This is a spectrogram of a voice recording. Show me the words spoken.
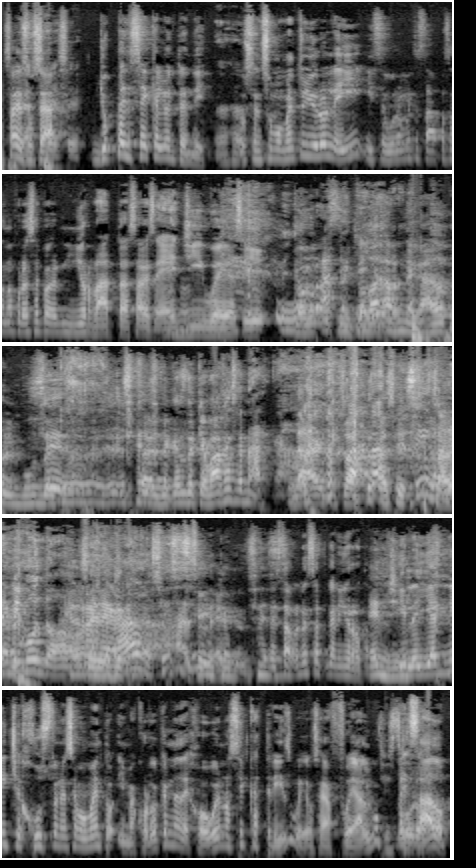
¿Sabes? ya, o sea, sí, sí. yo pensé que lo entendí. Ajá. O sea, en su momento yo lo leí y seguramente estaba pasando por ese niño rata, ¿sabes? Edgy, güey, así. Todo, rata, así, todo abnegado con el mundo. Sí, y- sí. ¿Sabes? De que, de que bajas a narca. ¿sabes? Así, Sí, ¿sabes? mi mundo. El Sí. renegado, sí, sí, Ah, sí. eh, sí, sí. Estaba en esa época niño rata. Edgy. Y leía Nietzsche justo en ese momento. Y me acuerdo que me dejó, güey, una cicatriz, güey. O sea, fue algo pesado.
